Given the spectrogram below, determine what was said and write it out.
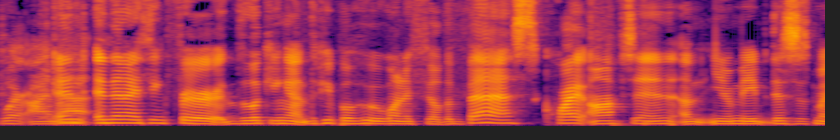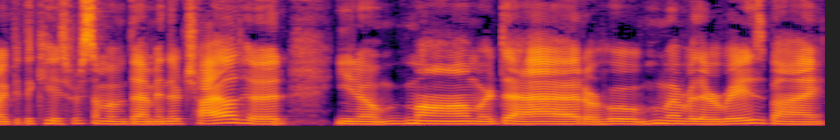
where I'm and at. and then I think for looking at the people who want to feel the best, quite often, um, you know, maybe this is might be the case for some of them in their childhood. You know, mom or dad or who, whomever they were raised by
